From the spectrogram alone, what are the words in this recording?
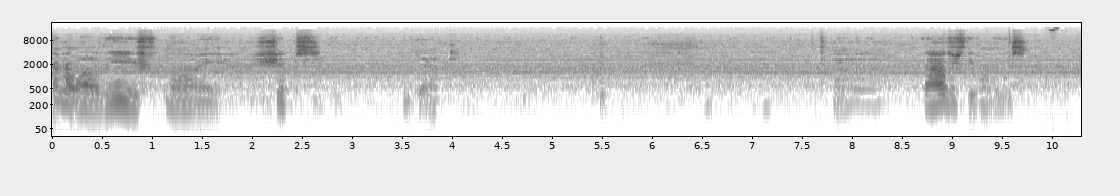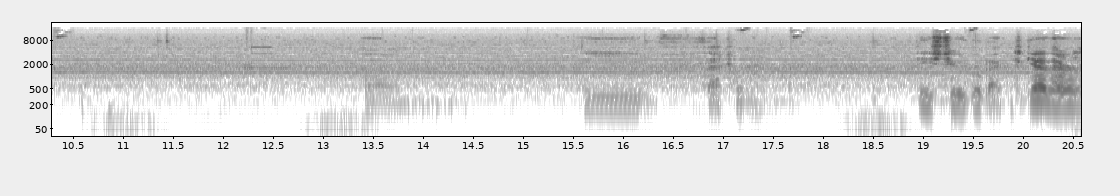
I don't want to leave my ships yet. Uh, I'll just leave one of these. Um, leave that one. These two go back together.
